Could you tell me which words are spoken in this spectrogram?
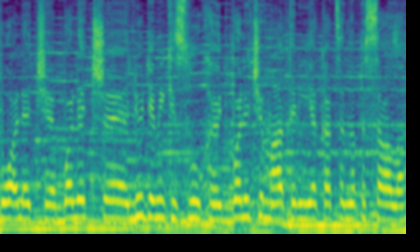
боляче, боляче людям, які слухають, боляче матері, яка це написала.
